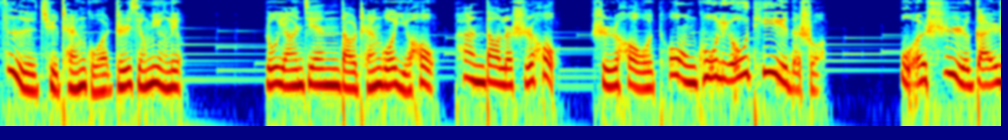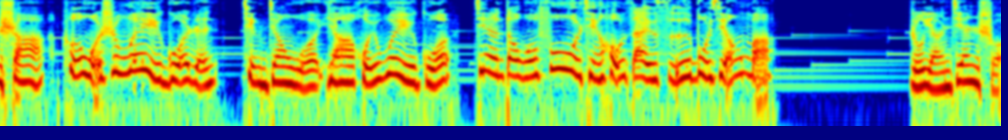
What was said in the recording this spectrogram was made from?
自去陈国执行命令。如阳坚到陈国以后，看到了石后，石后痛哭流涕的说：“我是该杀，可我是魏国人，请将我押回魏国，见到我父亲后再死，不行吗？”如阳坚说：“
